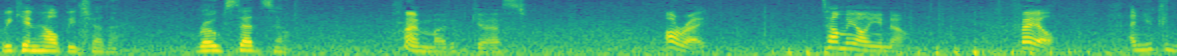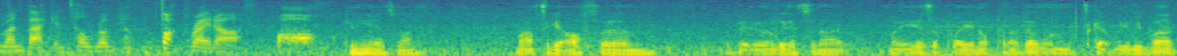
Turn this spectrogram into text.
We can help each other. Rogue said so. I might have guessed. All right. Tell me all you know. Fail, and you can run back and tell Rogue to fuck right off. Oh, fucking ears, man. Might have to get off um, a bit earlier tonight. My ears are playing up, and I don't want them to get really bad.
